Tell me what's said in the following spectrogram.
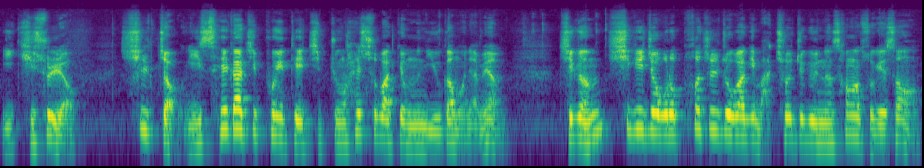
이 기술력, 실적 이 세 가지 포인트에 집중을 할 수밖에 없는 이유가 뭐냐면 지금 시기적으로 퍼즐 조각이 맞춰지고 있는 상황 속에서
